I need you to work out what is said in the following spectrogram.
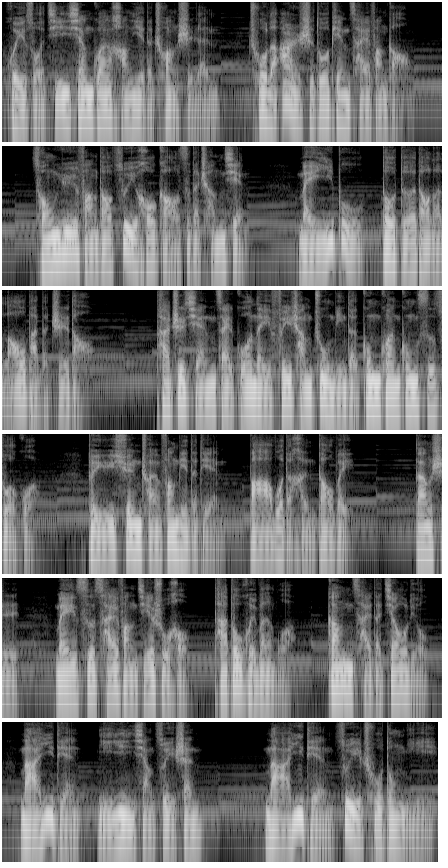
会所及相关行业的创始人，出了二十多篇采访稿。从约访到最后稿子的呈现，每一步都得到了老板的指导。他之前在国内非常著名的公关公司做过，对于宣传方面的点把握得很到位。当时每次采访结束后，他都会问我：“刚才的交流哪一点你印象最深？哪一点最触动你？”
